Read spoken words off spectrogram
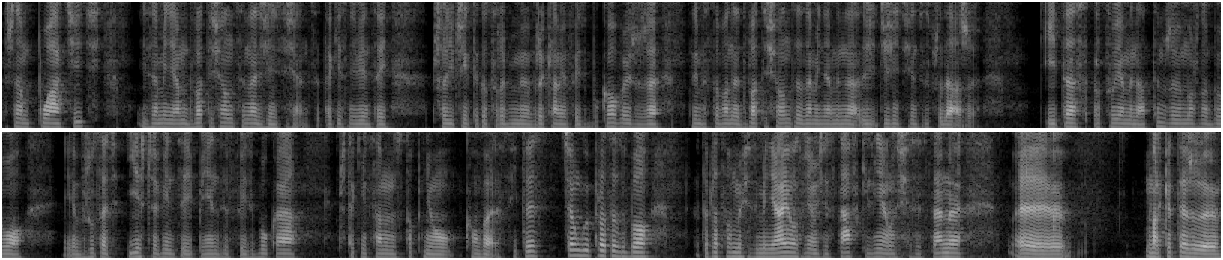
Zaczynam płacić, i zamieniam 2000 na 10 tysięcy. Tak jest mniej więcej przelicznik tego, co robimy w reklamie facebookowej, że zainwestowane 2000 zamieniamy na 10 tysięcy sprzedaży. I teraz pracujemy nad tym, żeby można było wrzucać jeszcze więcej pieniędzy w Facebooka przy takim samym stopniu konwersji. To jest ciągły proces, bo te platformy się zmieniają, zmieniają się stawki, zmieniają się systemy. Yy, marketerzy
